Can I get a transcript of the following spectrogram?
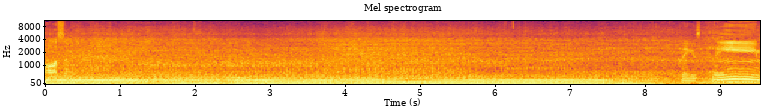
Awesome. Thing is clean.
